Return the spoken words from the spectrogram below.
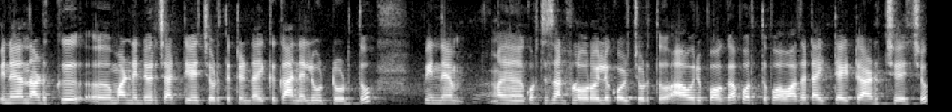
പിന്നെ നടുക്ക് മണ്ണിന്റെ ഒരു ചട്ടി വെച്ച് കൊടുത്തിട്ടുണ്ട്. അതിക്ക് കനലും ഇട്ട് കൊടുത്തു. പിന്നെ കുറച്ച് സൺഫ്ലവർ ഓയിൽ ഒഴിച്ചു കൊടുത്തു. ആ ഒരു പുക പുറത്ത് പോവാതെ ടൈറ്റായിട്ട് അടച്ചു വെച്ചു.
